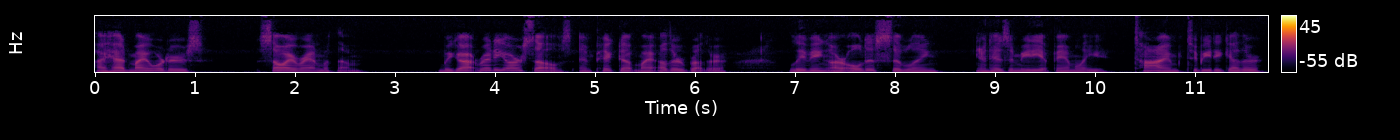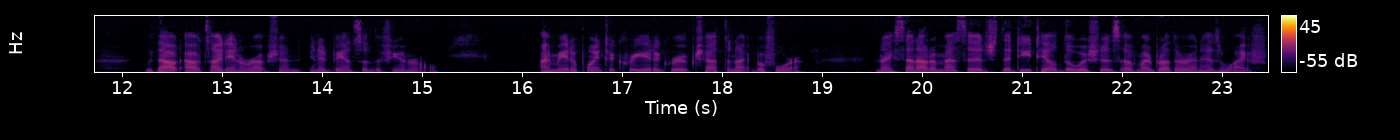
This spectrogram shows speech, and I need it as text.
I had my orders, so I ran with them. We got ready ourselves and picked up my other brother, leaving our oldest sibling and his immediate family time to be together without outside interruption in advance of the funeral. I made a point to create a group chat the night before, and I sent out a message that detailed the wishes of my brother and his wife.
